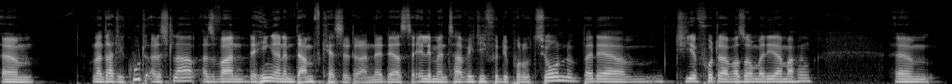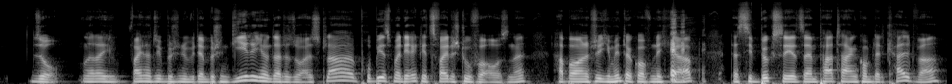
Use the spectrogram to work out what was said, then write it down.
Ähm, und dann dachte ich, gut, alles klar. Also war, ein- der hing an einem Dampfkessel dran, ne? der ist da elementar wichtig für die Produktion bei der ähm, Tierfutter, was auch immer die da machen. Ähm, so, und dann ich, war ich natürlich ein bisschen, wieder ein bisschen gierig und dachte so, alles klar, probier's mal direkt die zweite Stufe aus, ne? Hab aber natürlich im Hinterkopf nicht gehabt, dass die Büchse jetzt seit ein paar Tagen komplett kalt war.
